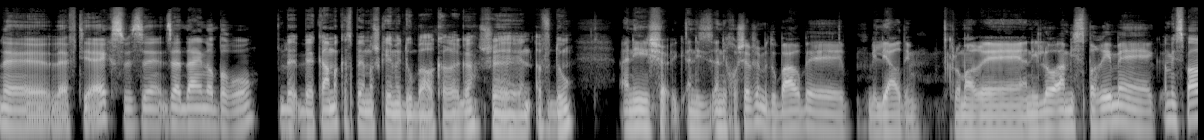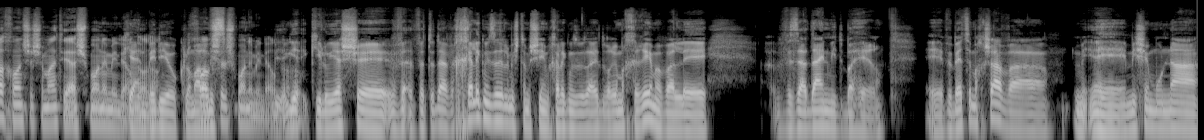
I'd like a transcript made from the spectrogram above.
ל- ל-FTX וזה זה עדיין לא ברור. ב- בכמה כספי משקיעים מדובר כרגע שעבדו? אני, ש... אני, אני חושב שמדובר במיליארדים כלומר אה, אני לא המספרים אה, המספר האחרון ששמעתי היה 8 מיליארד כן דולר. בדיוק כלומר חוב. של 8 מיליארד דולר. כאילו יש אה, ואתה יודע וחלק מזה למשתמשים חלק מזה אולי דברים אחרים אבל וזה עדיין מתבהר. ובעצם עכשיו מי שמונה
